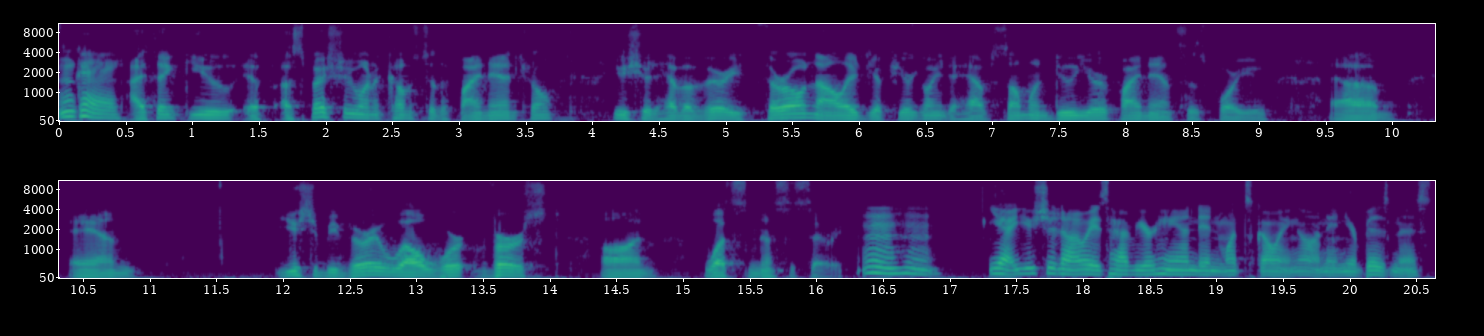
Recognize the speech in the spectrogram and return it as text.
Okay. I think you, if especially when it comes to the financial, you should have a very thorough knowledge if you're going to have someone do your finances for you, um, and you should be very well wor- versed on what's necessary. Mm-hmm. Yeah, you should always have your hand in what's going on in your business.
